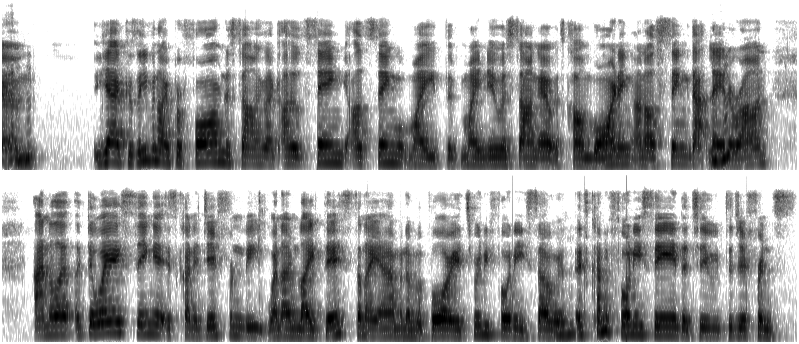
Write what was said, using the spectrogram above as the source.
Um, yeah, because even I perform the song. Like I'll sing, I'll sing my the, my newest song out. It's called Morning, and I'll sing that mm-hmm. later on. And I, like the way I sing it is kind of differently when I'm like this than I am when I'm a boy. It's really funny. So it, mm-hmm. it's kind of funny seeing the two the difference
